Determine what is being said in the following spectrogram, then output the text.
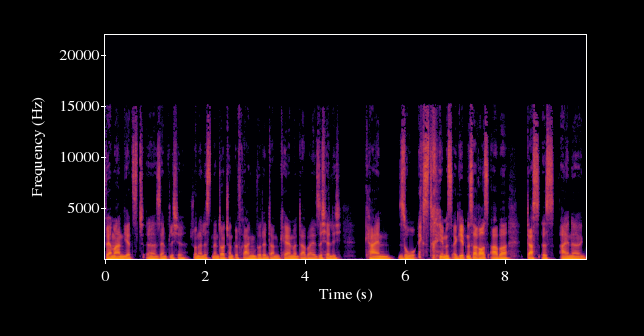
Wenn man jetzt äh, sämtliche Journalisten in Deutschland befragen würde, dann käme dabei sicherlich kein so extremes Ergebnis heraus, aber dass es eine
